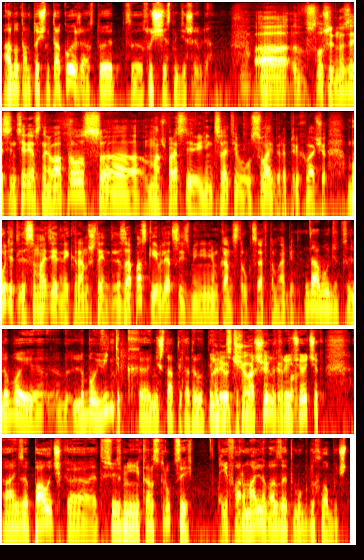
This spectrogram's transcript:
Оно там точно такое же, а стоит э, существенно дешевле. А, слушай, ну здесь интересный вопрос. А, Маш, прости, инициативу у Свайбера перехвачу. Будет ли самодельный кронштейн для запаски являться изменением конструкции автомобиля? Да, будет. Любой, любой винтик э, нештатный, который вы привезете к Крючочек машине, и крючочек, а, не знаю, палочка, это все изменение конструкции. И формально вас за это могут нахлобучить.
